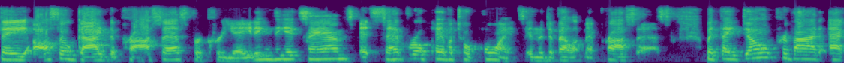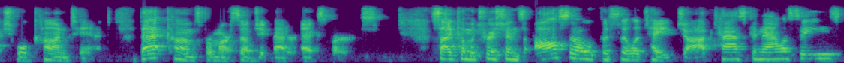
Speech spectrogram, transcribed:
They also guide the process for creating the exams at several pivotal points in the development process, but they don't provide actual content. That comes from our subject matter experts. Psychometricians also facilitate job task analyses,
